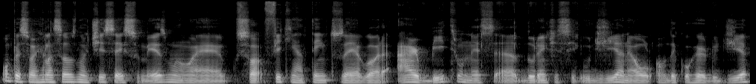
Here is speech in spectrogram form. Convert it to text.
Bom, pessoal, em relação às notícias é isso mesmo, é, só fiquem atentos aí agora a arbítrio nesse, uh, durante esse, o dia, né, ao, ao, decorrer do dia,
